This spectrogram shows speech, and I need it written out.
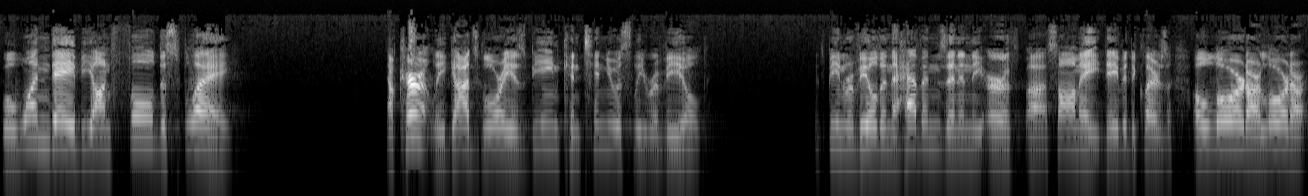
will one day be on full display. Now, currently, God's glory is being continuously revealed. It's being revealed in the heavens and in the earth. Uh, Psalm 8, David declares, O Lord, our Lord, our,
